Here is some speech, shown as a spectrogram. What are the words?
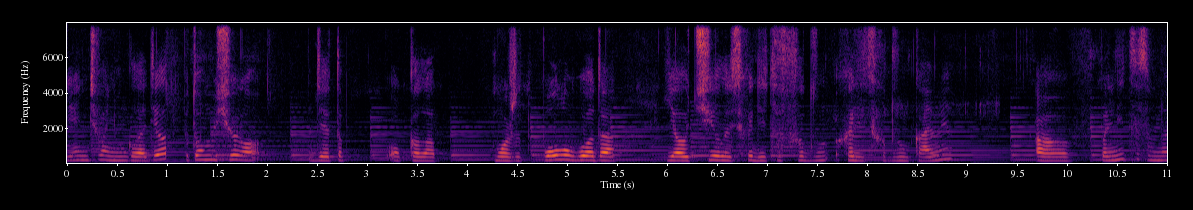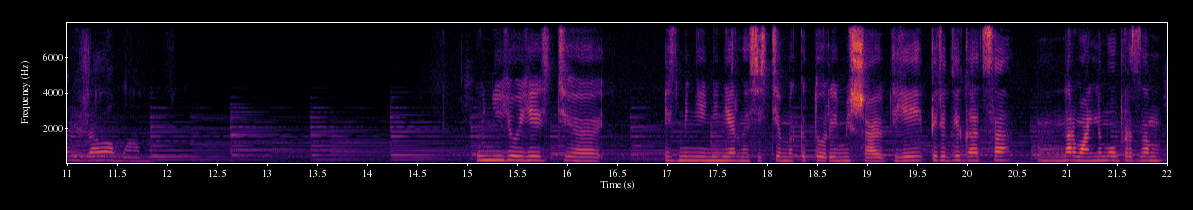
Я ничего не могла делать. Потом еще где-то около, может, полугода я училась ходить, с ходун, ходить с ходунками. А в больнице со мной лежала мама. У нее есть э, изменения нервной системы, которые мешают ей передвигаться нормальным образом.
